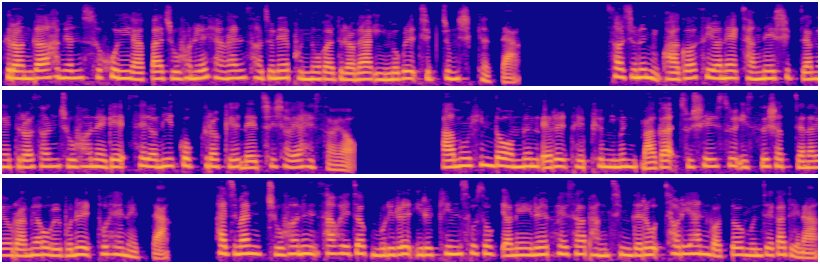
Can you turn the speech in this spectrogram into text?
그런가 하면 수호의 아빠 주헌을 향한 서준의 분노가 드러나 이목을 집중시켰다. 서준은 과거 세연의 장례식장에 들어선 주헌에게 세연이 꼭 그렇게 내치셔야 했어요. 아무 힘도 없는 애를 대표님은 막아 주실 수 있으셨잖아요 라며 울분을 토해냈다. 하지만 주헌은 사회적 무리를 일으킨 소속 연예인을 회사 방침대로 처리한 것도 문제가 되나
